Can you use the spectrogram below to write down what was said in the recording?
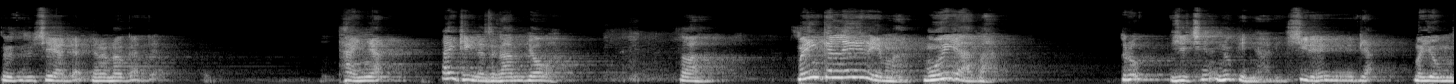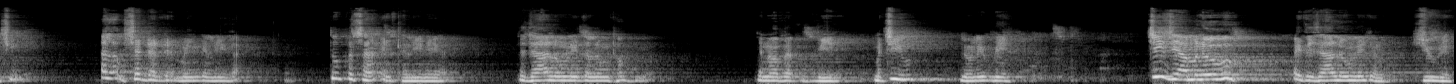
သူသူရှေရတဲ့ကျွန်တော်နောက်ကတဲ့ထိုင်ညအဲ့ထိလည်းစကားမပြောပါ သွားမိန်းကလေးတွေမှာမွေးရပါသူတို့ရည်ချင်းအမှုပညာတွေရှိတယ်ဗျမယုံမရှိအဲ့လောက်ရှက်တတ်တဲ့မိန်းကလေးကသူ့ပစံအိတ်ကလေးတွေကတရားလုံးလေးတစ်လုံးထုတ်ပြီးကျွန်တော်ဘက်ကပြီးမကြည့်ဘူးလူလေးပြီးကြည့်စရာမလိုဘူးအဲ့တရားလုံးလေးကျွန်တော်ယူတယ်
